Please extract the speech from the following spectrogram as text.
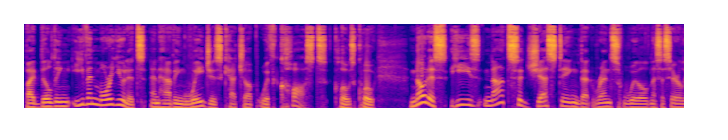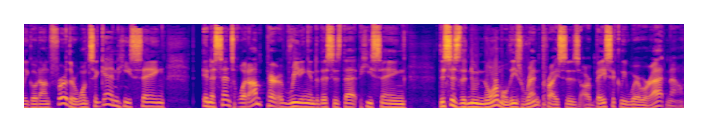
by building even more units and having wages catch up with costs. Close quote. Notice he's not suggesting that rents will necessarily go down further. Once again, he's saying, in a sense, what I'm reading into this is that he's saying this is the new normal. These rent prices are basically where we're at now.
